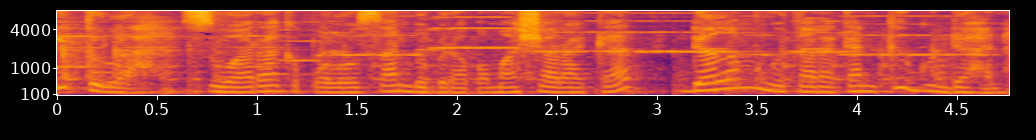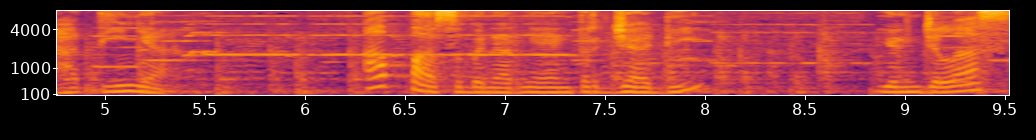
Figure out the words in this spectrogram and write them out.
Itulah suara kepolosan beberapa masyarakat dalam mengutarakan kegundahan hatinya. Apa sebenarnya yang terjadi? Yang jelas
